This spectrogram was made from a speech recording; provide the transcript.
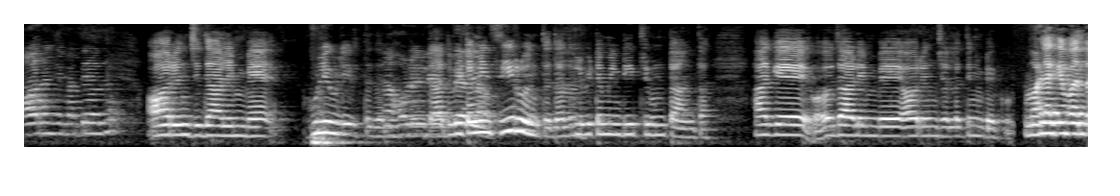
ಆರೆಂಜ್ ಮತ್ತೆ ಯಾವುದು? ಆರೆಂಜ್ ದಾಳಿಂಬೆ. ಹುಳಿ ಹುಳಿ ಇರ್ತದೆ ಅದು ವಿಟಮಿನ್ ಸಿ ಇರುವಂತದ್ದು. ಅದ್ರಲ್ಲಿ ವಿಟಮಿನ್ ಡಿ ತ್ರೀ ಉಂಟಾ ಅಂತ. ಹಾಗೆ ದಾಳಿಂಬೆ ಆರೆಂಜ್ ಎಲ್ಲ ತಿನ್ಬೇಕು. ಮಳೆಗೆ ಬಂದ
